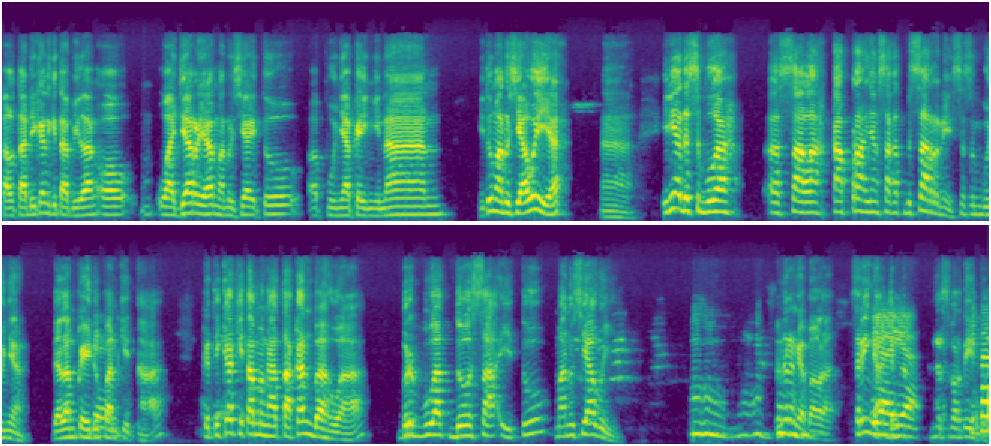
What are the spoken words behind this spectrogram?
kalau tadi kan kita bilang oh wajar ya manusia itu uh, punya keinginan, itu manusiawi ya. Nah, ini ada sebuah uh, salah kaprah yang sangat besar nih sesungguhnya dalam kehidupan okay. kita ketika kita mengatakan bahwa berbuat dosa itu manusiawi. Mm-hmm. Benar nggak, Ola? Sering nggak yeah, yeah. seperti kita itu? Kita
